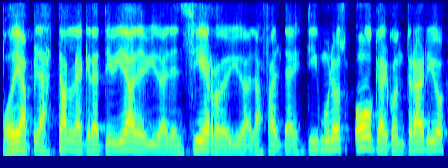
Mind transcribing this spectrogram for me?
podía aplastar la creatividad debido al encierro, debido a la falta de estímulos, o que al contrario,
